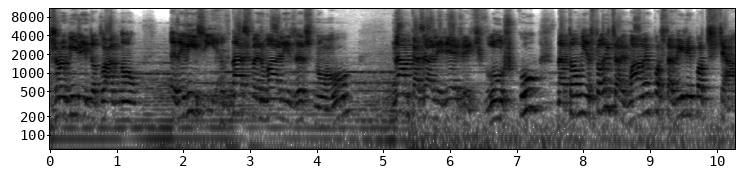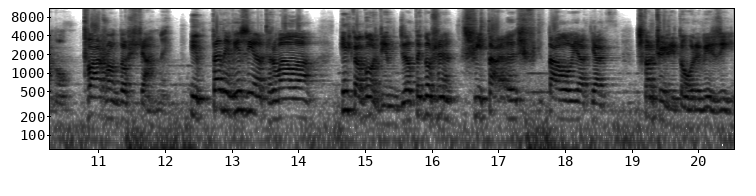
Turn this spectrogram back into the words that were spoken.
zrobili dokładną rewizję. W nas wyrwali ze snu, nam kazali leżeć w łóżku, natomiast ojca i mamę postawili pod ścianą, twarzą do ściany. I ta rewizja trwała kilka godzin, dlatego że świta, świtało jak, jak skończyli tą rewizję.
